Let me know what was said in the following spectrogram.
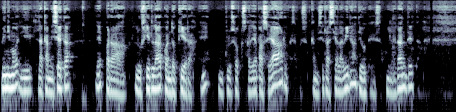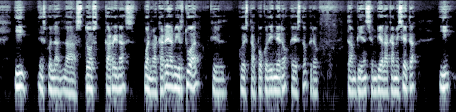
mínimo y la camiseta ¿eh? para lucirla cuando quiera. ¿eh? Incluso pues, salir a pasear, pues, camiseta hacia la vida, digo que es muy elegante. Y después las dos carreras, bueno, la carrera virtual, que cuesta poco dinero esto, pero también se envía la camiseta y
